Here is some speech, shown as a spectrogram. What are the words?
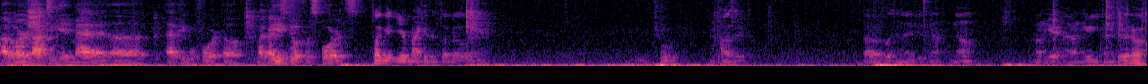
I've learned not to get mad at uh, at people for it though. Like I used to do it for sports. Plug it. Your mic isn't plugged way in. I'm positive. I thought I was looking at it just now. No, I don't hear. I don't hear you coming through at all.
